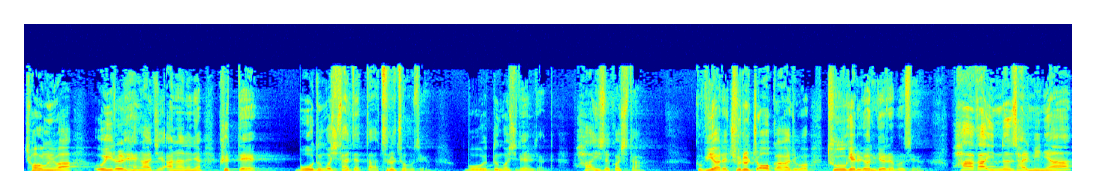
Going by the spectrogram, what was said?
정의와 의를 행하지 않았느냐? 그때 모든 것이 잘 됐다. 줄을 쳐보세요. 모든 것이 잘 됐다. 화 있을 것이다. 그 위아래 줄을 쭉 가가지고 두 개를 연결해 보세요. 화가 있는 삶이냐,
